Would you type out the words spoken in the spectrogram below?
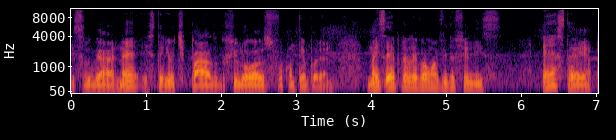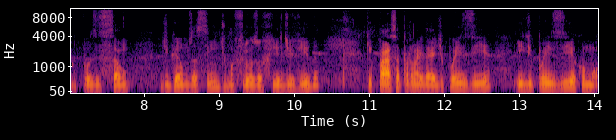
Esse lugar né, estereotipado do filósofo contemporâneo. Mas é para levar uma vida feliz. Esta é a proposição, digamos assim, de uma filosofia de vida que passa por uma ideia de poesia e de poesia como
